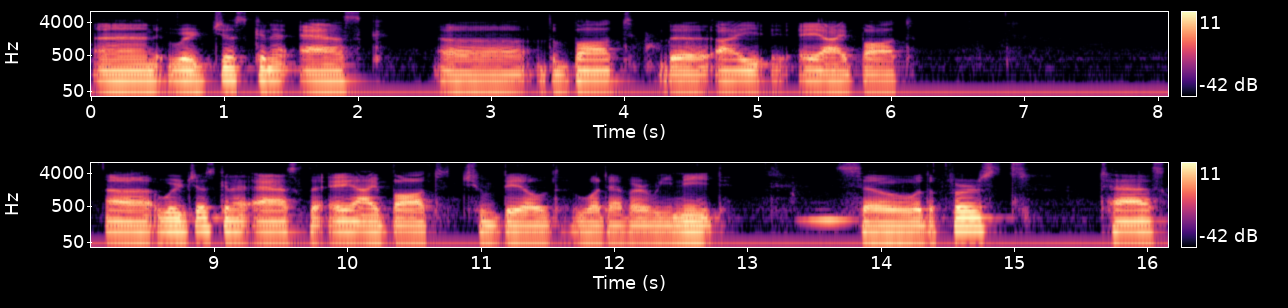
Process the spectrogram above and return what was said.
and we're just gonna ask uh, the bot, the AI bot uh, we're just gonna ask the AI bot to build whatever we need. So the first task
